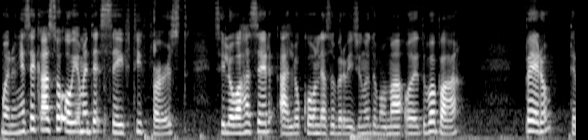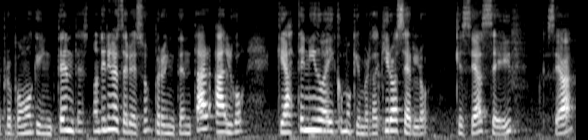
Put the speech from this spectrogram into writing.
Bueno, en ese caso, obviamente, safety first. Si lo vas a hacer, hazlo con la supervisión de tu mamá o de tu papá. Pero te propongo que intentes, no tiene que ser eso, pero intentar algo que has tenido ahí como que en verdad quiero hacerlo, que sea safe, que sea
